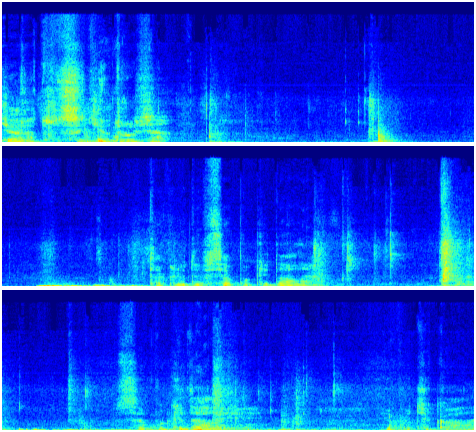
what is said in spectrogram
Котяра тут сидів, друзі. Так, люди все покидали. Все покидали і, потікали.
